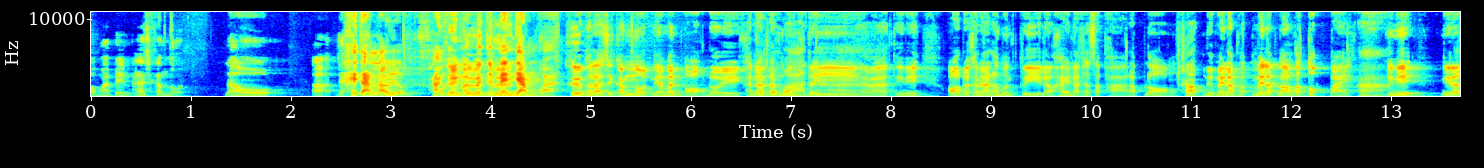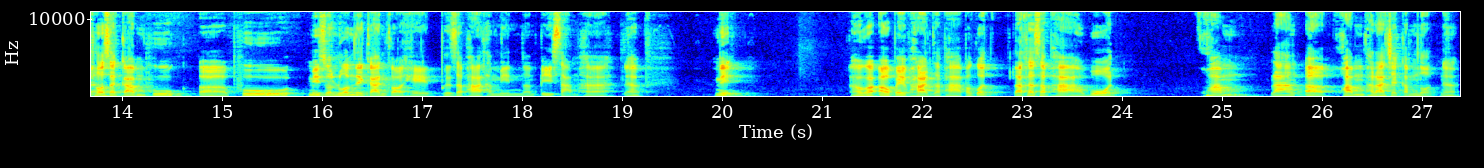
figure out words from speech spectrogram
ออกมาเป็นพระราชกำหนด แล้วเอ่อเดี๋ยว ให้อาจารย์เล่าฟังโอเคเดี๋ยวมันคือมันจะคือแม่นยำกว่า คือพระราชกำหนดเนี่ยมันออกโดยคณะรัฐมนตรีรัฐบาลใช่ไหมทีนี้ออกโดยคณะรัฐมนตรีแล้วให้รัฐสภารับรองครับหรือไม่รับไม่รับรองก็ตกไปอ่าทีนี้นิรโทษกรรมผู้เอ่อผู้มีส่วนร่วมในการก่อเหตุพฤษภาธมินตอนปี 35 นะครับนี่เขาก็เอาไปผ่านสภาปรากฏรัฐสภาโหวตคว่ำร่างเอ่อคว่ำพระราชกำหนดนะ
